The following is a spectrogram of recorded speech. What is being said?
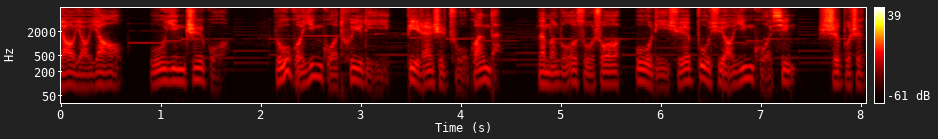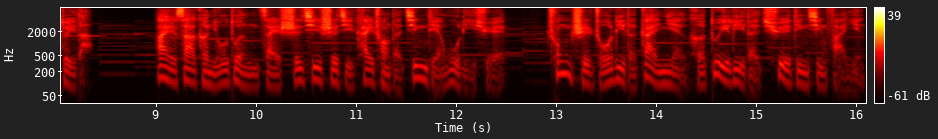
幺幺幺，无因之果。如果因果推理必然是主观的，那么罗素说物理学不需要因果性，是不是对的？艾萨克·牛顿在17世纪开创的经典物理学，充斥着力的概念和对立的确定性反应。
